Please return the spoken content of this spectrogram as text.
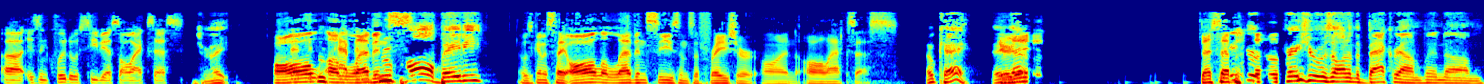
uh, is included with CBS All Access. That's right. All 11, RuPaul, baby. I was going to say all 11 seasons of Frasier on All Access. Okay. There you go. it is. That's Frasier, episode. Frasier was on in the background when, um,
